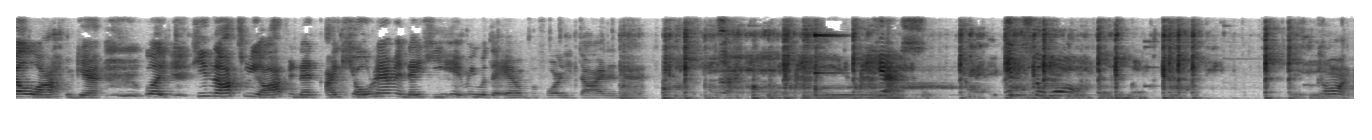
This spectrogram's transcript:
Fell off again. Like he knocked me off and then I killed him and then he hit me with the arrow before he died and then Yes! It's the wall! Come on.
